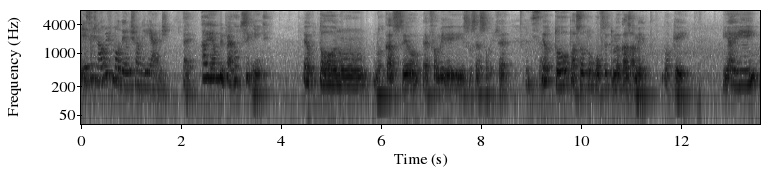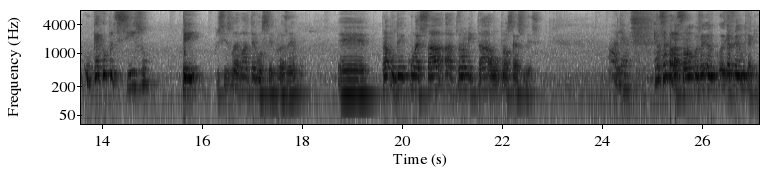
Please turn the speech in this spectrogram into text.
esses novos modelos familiares. É. Aí eu me pergunto o seguinte. Eu estou, no caso seu, é família e sucessões, né? Isso. Eu estou passando por um conflito no meu casamento. Ok. E aí, o que é que eu preciso ter? Preciso levar até você, por exemplo, é, para poder começar a tramitar um processo desse? Olha. Que a separação é uma coisa, eu, eu defendo muito aqui.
